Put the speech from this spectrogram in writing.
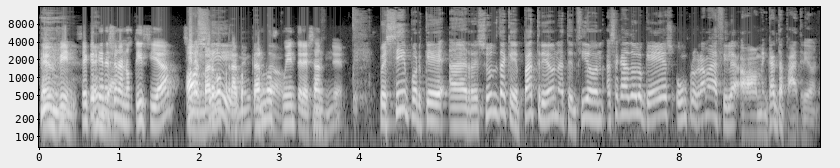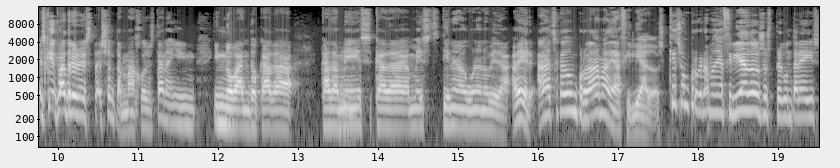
En fin, sé que Venga. tienes una noticia, sin Oh, embargo, sí, para contarnos muy interesante. Pues sí, porque ah, resulta que Patreon, atención, ha sacado lo que es un programa de Oh, me encanta Patreon. Es que Patreon está- son tan majos, están ahí in- innovando cada, cada mes, cada mes tienen alguna novedad. A ver, ha sacado un programa de afiliados. ¿Qué es un programa de afiliados? Os preguntaréis,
